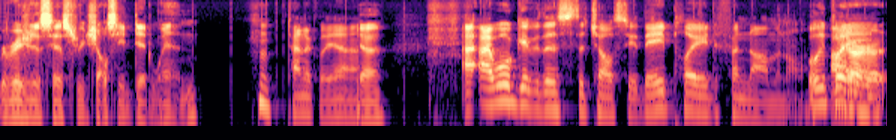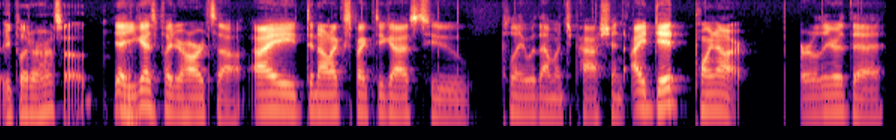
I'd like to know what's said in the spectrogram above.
revisionist history. Chelsea did win. technically, yeah. Yeah. I, I will give this to Chelsea. They played phenomenal. Well, we played I- our we played our hearts out. Yeah, you guys played your hearts out. I did not expect you guys to play with that much passion. I did point out earlier that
